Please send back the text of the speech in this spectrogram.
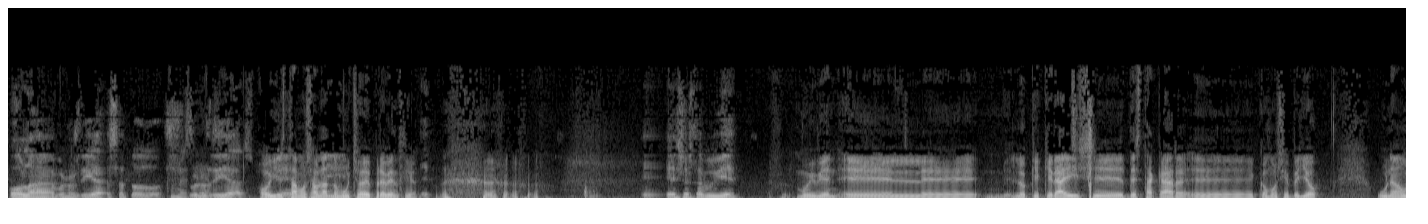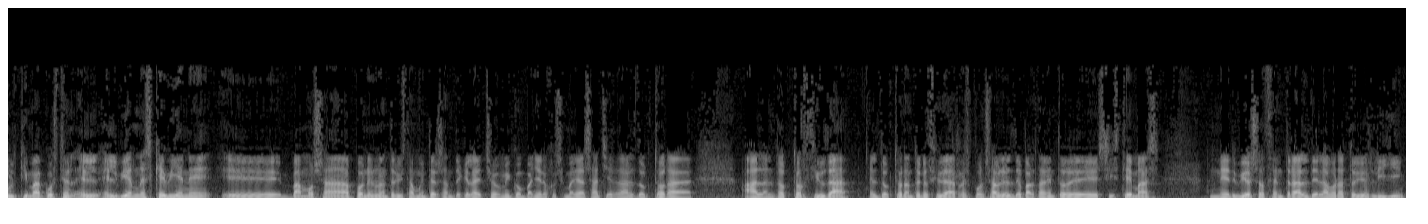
Hola, buenos días a todos. Buenos, días. Hoy estamos hablando mucho de prevención. Eh, eso está muy bien. Muy bien. lo que queráis destacar, como siempre yo, una última cuestión. El, viernes que viene eh, vamos a poner una entrevista muy interesante que le ha hecho mi compañero José María Sánchez al doctor, al doctor Ciudad, el doctor Antonio Ciudad, responsable del Departamento de Sistemas Nervioso Central de Laboratorios Ligi.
